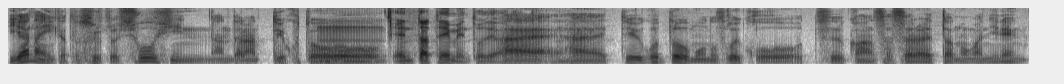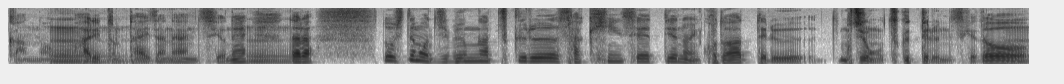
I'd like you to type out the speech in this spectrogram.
嫌な言い方すると商品なんだなっていうことをエンターテインメントであるはい、はい、っていうことをものすごいこう痛感させられたのが2年間のハリウッドの滞在なんですよね。だからどうしても自分が作る作品性っていうのにこだわってるもちろん作ってるんですけど。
